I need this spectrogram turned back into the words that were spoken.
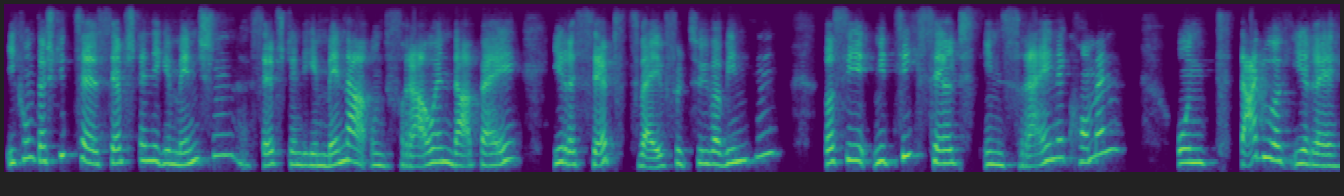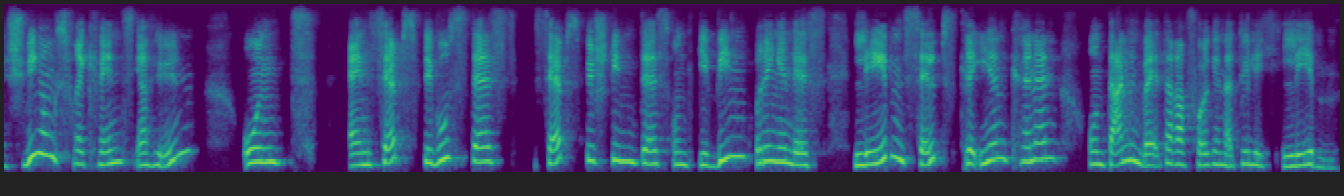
Ich unterstütze selbstständige Menschen, selbstständige Männer und Frauen dabei, ihre Selbstzweifel zu überwinden, dass sie mit sich selbst ins Reine kommen und dadurch ihre Schwingungsfrequenz erhöhen und ein selbstbewusstes, selbstbestimmtes und gewinnbringendes Leben selbst kreieren können und dann in weiterer Folge natürlich leben.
